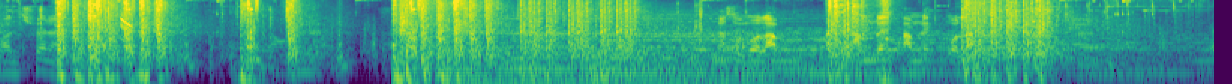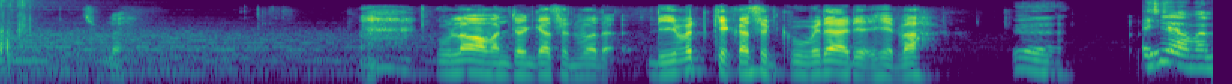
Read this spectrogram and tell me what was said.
บอลช่วยหน่อยลองดูกระสุนหมดแล้วตำเลยตำเลยหมดแล้วเออชุบเลย กูล่อมันจนกระสุนหมดอะดีมันเก็บกระสุนกูไม่ได้เดี๋ยเห็นปะเออไอ้เหี้ยมัน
